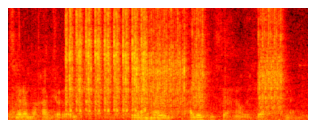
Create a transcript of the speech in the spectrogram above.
وسلم خامس الرئيس. يعني عليه الصلاة والسلام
